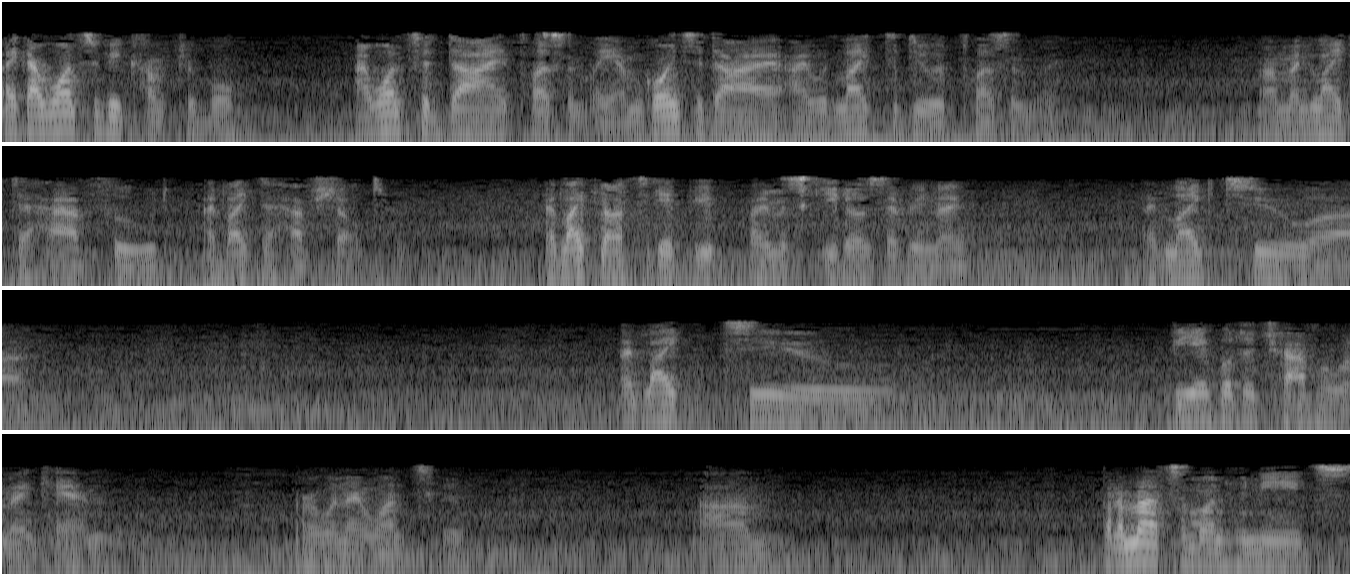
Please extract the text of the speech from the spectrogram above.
like I want to be comfortable I want to die pleasantly. I'm going to die. I would like to do it pleasantly. Um, I'd like to have food. I'd like to have shelter. I'd like not to get bit by mosquitoes every night. I'd like to. Uh, I'd like to be able to travel when I can, or when I want to. Um, but I'm not someone who needs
